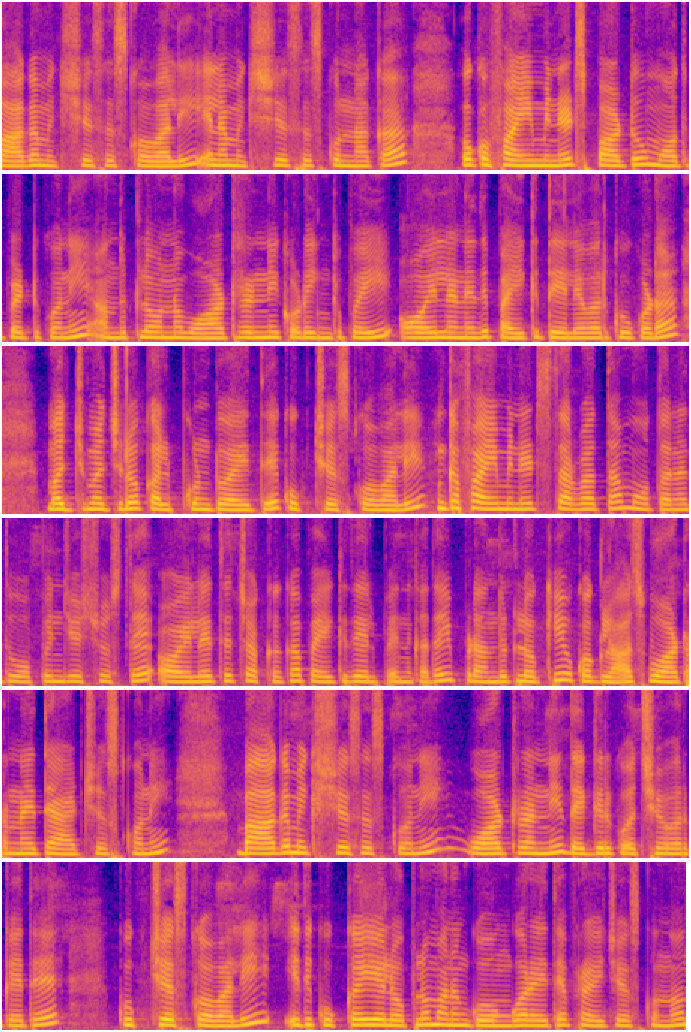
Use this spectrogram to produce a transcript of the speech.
బాగా మిక్స్ చేసేసుకోవాలి. ఇలా మిక్స్ చేసేసుకున్నాక ఒక ఫైవ్ మినిట్స్ పాటు మూత పెట్టుకొని అందులో ఉన్న వాటర్ అన్నీ కూడా ఇంకిపోయి ఆయిల్ అనేది పైకి తేలే వరకు కూడా మధ్య మధ్యలో కలుపుకుంటూ అయితే కుక్ చేసుకోవాలి. ఇంకా ఫైవ్ మినిట్స్ తర్వాత మూత అనేది ఓపెన్ చేసి చూస్తే ఆయిల్ అయితే చక్కగా పైకి తేలిపోయింది కదా. ఇప్పుడు అందులోకి ఒక గ్లాస్ వాటర్ని అయితే యాడ్ చేసుకొని బాగా మిక్స్ చేసేసుకొని వాటర్ అన్ని కానీ దగ్గరికి వచ్చే వరకు అయితే కుక్ చేసుకోవాలి. ఇది కుక్ అయ్యే లోపల మనం గోంగూర అయితే ఫ్రై చేసుకుందాం.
